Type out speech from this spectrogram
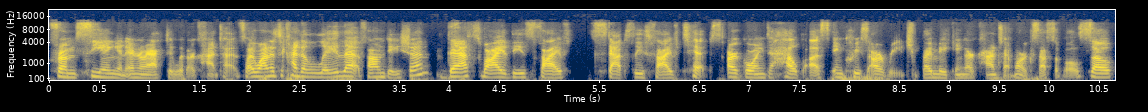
from seeing and interacting with our content. So I wanted to kind of lay that foundation. That's why these five steps, these five tips are going to help us increase our reach by making our content more accessible. So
